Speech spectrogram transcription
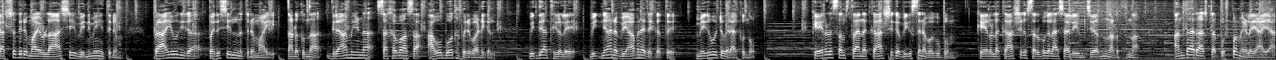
കർഷകരുമായുള്ള ആശയവിനിമയത്തിനും പ്രായോഗിക പരിശീലനത്തിനുമായി നടക്കുന്ന ഗ്രാമീണ സഹവാസ അവബോധ പരിപാടികൾ വിദ്യാർത്ഥികളെ വിജ്ഞാന വ്യാപന രംഗത്ത് മികവുറ്റവരാക്കുന്നു. കേരള സംസ്ഥാന കാർഷിക വികസന വകുപ്പും കേരള കാർഷിക സർവകലാശാലയും ചേർന്ന് നടത്തുന്ന അന്താരാഷ്ട്ര പുഷ്പമേളയായ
